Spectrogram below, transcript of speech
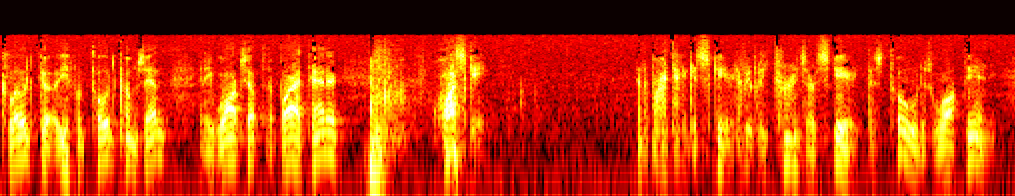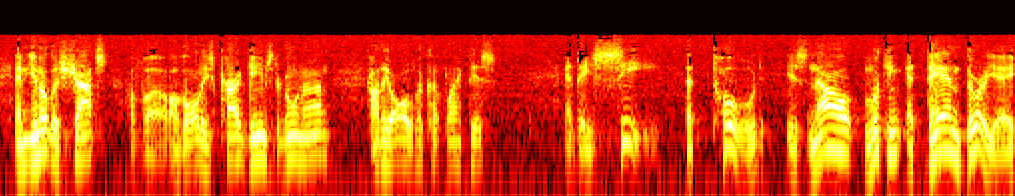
Claude, you know, Toad comes in and he walks up to the bartender. Whiskey. And the bartender gets scared. Everybody turns are scared because Toad has walked in. And you know the shots of uh, of all these card games that are going on, how they all look up like this, and they see that Toad is now looking at Dan Duryea,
